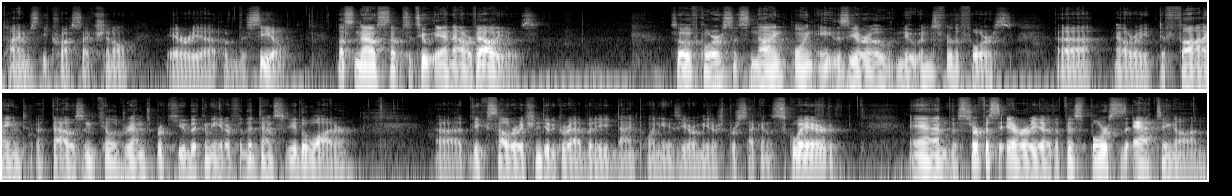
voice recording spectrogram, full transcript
times the cross-sectional area of the seal. Let's now substitute in our values. So of course it's 9.80 newtons for the force. Uh, I already defined 1,000 kilograms per cubic meter for the density of the water. Uh, the acceleration due to gravity, 9.80 meters per second squared. And the surface area that this force is acting on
